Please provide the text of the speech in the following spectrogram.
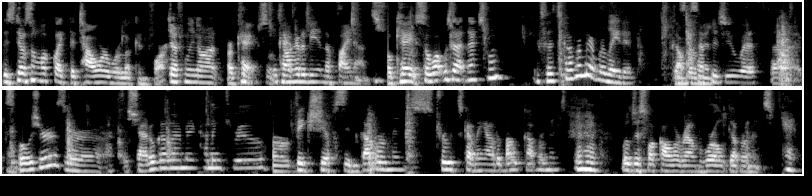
This doesn't look like the tower we're looking for. Definitely not. Okay, so it's Okay. not going to be in the finance. Okay, so what was that next one? If it's government related, does this have to do with uh, exposures or the shadow government coming through? Or big shifts in governments, truths coming out about governments. Mhm. We'll just look all around world governments. Okay.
